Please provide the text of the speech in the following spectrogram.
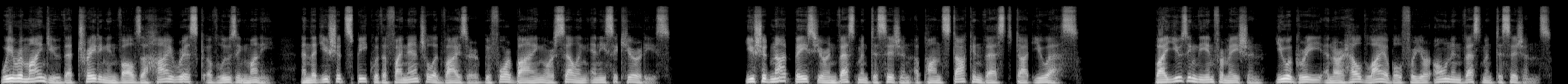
We remind you that trading involves a high risk of losing money, and that you should speak with a financial advisor before buying or selling any securities. You should not base your investment decision upon stockinvest.us. By using the information, you agree and are held liable for your own investment decisions.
